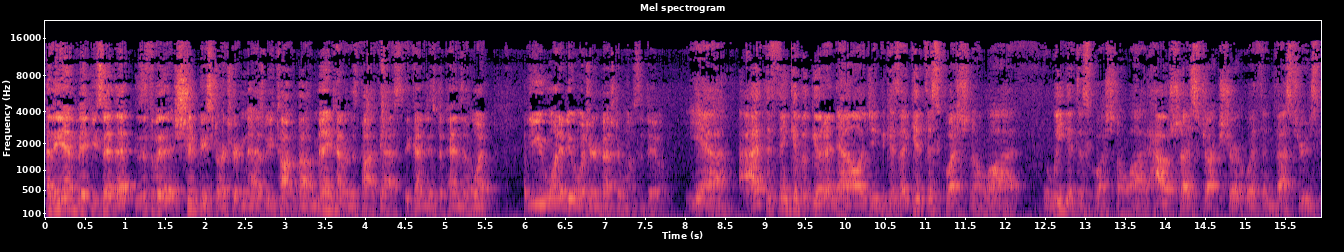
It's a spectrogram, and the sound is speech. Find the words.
At the end, Vic, you said that is this the way that it should be structured? And as we've talked about many times in this podcast, it kind of just depends on what you want to do and what your investor wants to do. Yeah, I have to think of a good analogy because I get this question a lot. We get this question a lot. How should I structure it with investors?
